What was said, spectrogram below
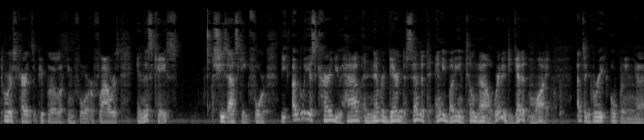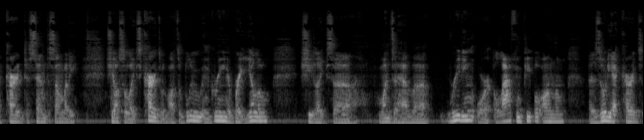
tourist cards that people are looking for or flowers. In this case, she's asking for the ugliest card you have and never dared to send it to anybody until now. Where did you get it and why? That's a great opening uh, card to send to somebody. She also likes cards with lots of blue and green or bright yellow. She likes uh, ones that have uh, reading or laughing people on them zodiac cards,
